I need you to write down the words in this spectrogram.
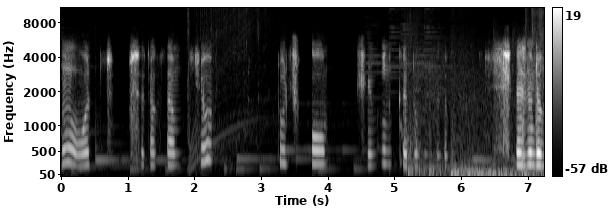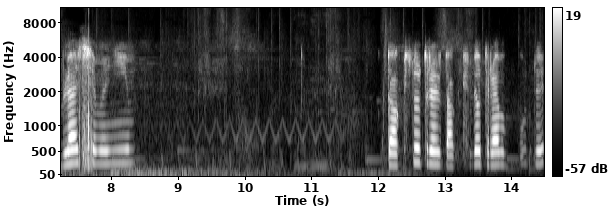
Ну от, все так само цю Штучку. Ще думаю, не доб- не знадобляться мені. Так, сюди треба, так, сюди треба буде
